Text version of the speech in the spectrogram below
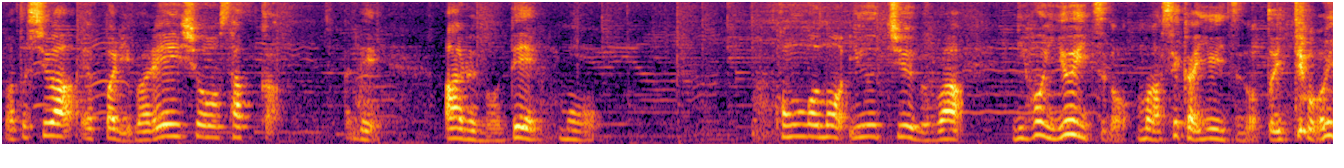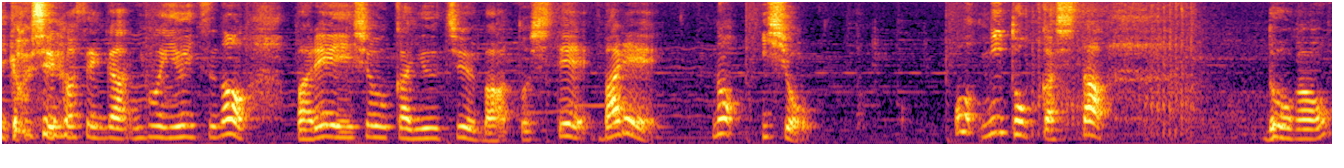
私はやっぱりバレエショー作家であるのでもう今後の YouTube は日本唯一のまあ世界唯一のと言ってもいいかもしれませんが 日本唯一のバレエ衣装家 YouTuber としてバレエの衣装をに特化した動画を、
